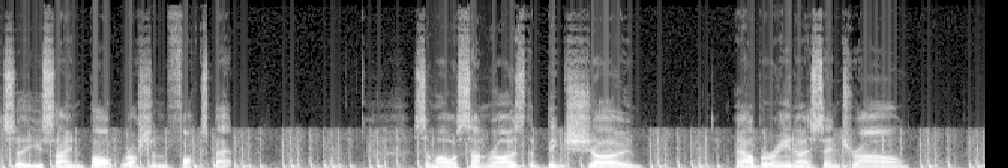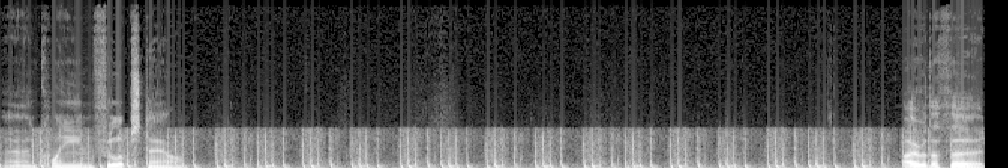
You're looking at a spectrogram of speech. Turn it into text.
Sir Usain Bolt, Russian Foxbat. Samoa Sunrise, The Big Show. Alberino Central. And Queen Phillipstown. Over the third.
